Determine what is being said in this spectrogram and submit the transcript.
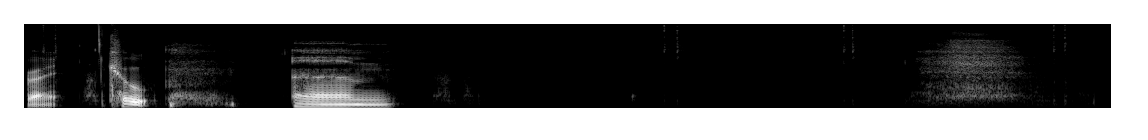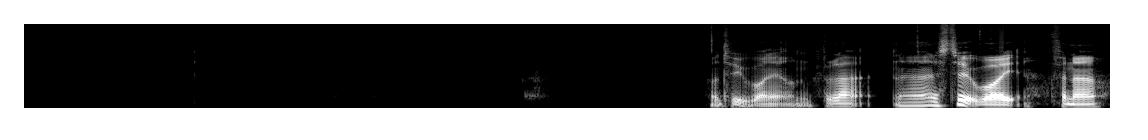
Right, cool. Do want it on black? Let's do it white for now.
